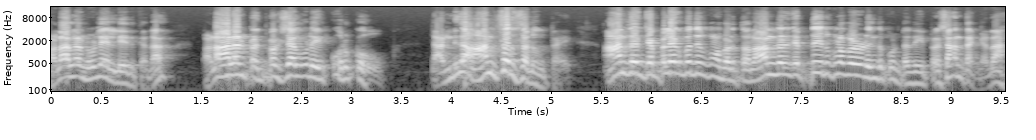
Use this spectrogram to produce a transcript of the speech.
పడాలని రూల్ ఏం లేదు కదా. పడాలని ప్రతిపక్షాలు కూడా కోరుకోవు. దాని మీద ఆన్సర్స్ అడుగుతాయి. ఆన్సర్ చెప్పలేకపోతే ఇరుకున పడతారు. ఆన్సర్ చెప్తే ఇరుకున పడడం ఎందుకు ఉంటుంది? ప్రశాంతం కదా.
